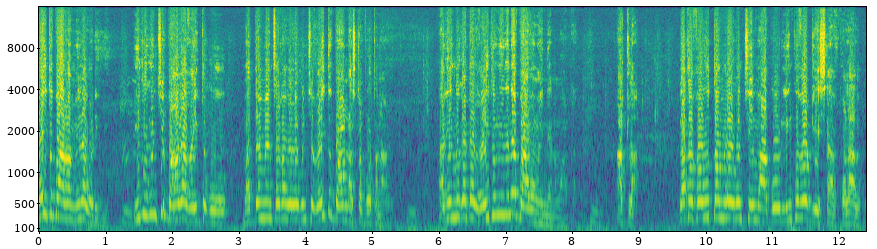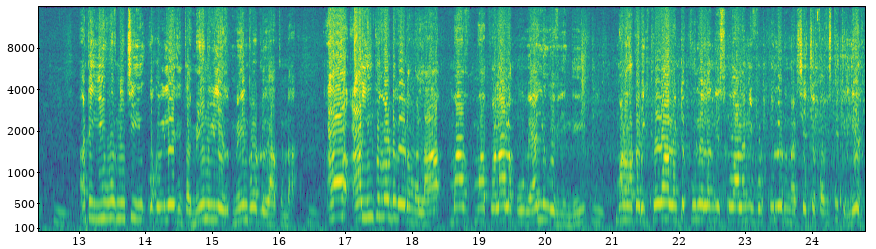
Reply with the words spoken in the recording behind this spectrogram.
రైతు భారం మీద పడింది. ఇది గురించి బాగా రైతుకు మద్యం పెంచడం వల్ల గురించి రైతు బాగా నష్టపోతున్నాడు. అది ఎందుకంటే రైతు మీదనే భాగం అనమాట అట్లా. గత ప్రభుత్వంలో గురించి మాకు లింక్ రోడ్లు వేసినారు పొలాలకు. అంటే ఈ ఊరు నుంచి ఒక విలేజ్ ఇంత మెయిన్ విలేజ్ మెయిన్ రోడ్లు కాకుండా. ఆ లింక్ రోడ్డు వేయడం వల్ల మా మా పొలాలకు వాల్యూ పెరిగింది. మనం అక్కడికి పోవాలంటే కూలీలను తీసుకోవాలని ఇప్పుడు కూలీలు నడిచే పరిస్థితి లేదు.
